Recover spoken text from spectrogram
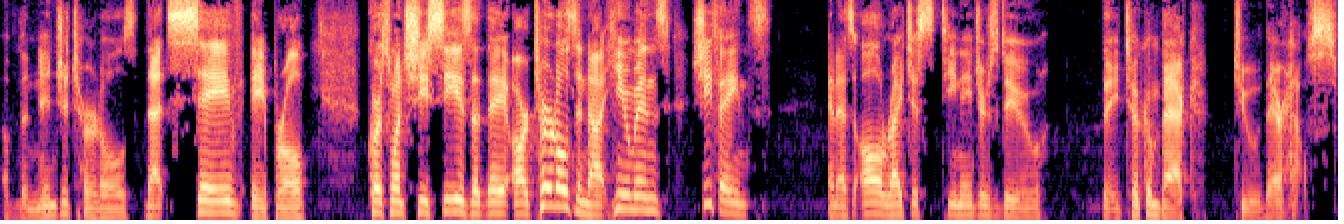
of the Ninja Turtles that save April. Of course, once she sees that they are turtles and not humans, she faints. And as all righteous teenagers do, they took them back to their house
